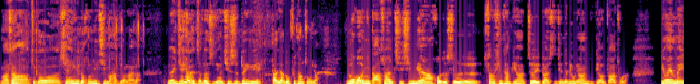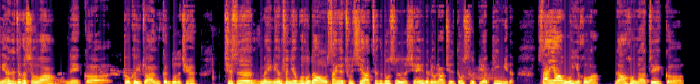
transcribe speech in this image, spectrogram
马上啊，这个闲鱼的红利期马上就要来了，因为接下来这段时间其实对于大家都非常重要。如果你打算起新店啊，或者是上新产品啊，这一段时间的流量一定要抓住了，因为每年的这个时候啊，那个都可以赚更多的钱。其实每年春节过后到三月初期啊，这个都是闲鱼的流量其实都是比较低迷的。三幺五以后啊，然后呢这个。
